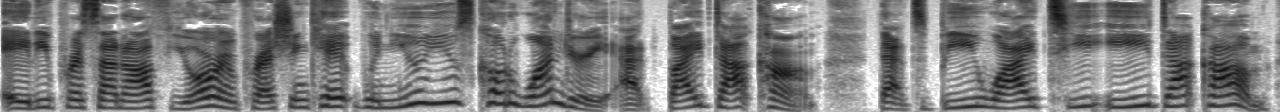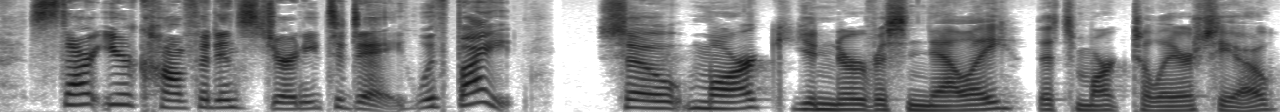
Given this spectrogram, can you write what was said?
80% off your impression kit when you use code WONDERY at Byte.com. That's B-Y-T-E dot com. Start your confidence journey today with Byte. So, Mark, you nervous Nelly, that's Mark Talercio,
